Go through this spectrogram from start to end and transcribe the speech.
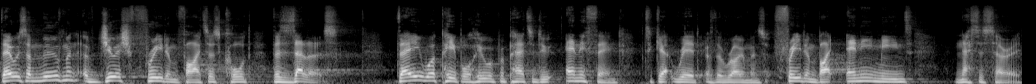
there was a movement of Jewish freedom fighters called the Zealots. They were people who were prepared to do anything to get rid of the Romans, freedom by any means necessary.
